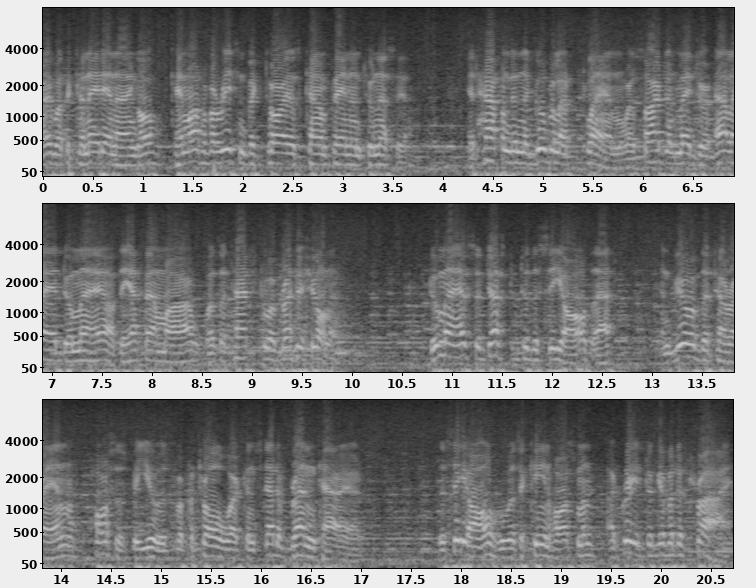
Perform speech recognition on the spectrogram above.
Story with a Canadian angle came out of a recent victorious campaign in Tunisia. It happened in the Goubellat Plain, where Sergeant Major L.A. Dumais of the FMR was attached to a British unit. Dumais suggested to the CO that, in view of the terrain, horses be used for patrol work instead of Bren carriers. The CO, who was a keen horseman, agreed to give it a try.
